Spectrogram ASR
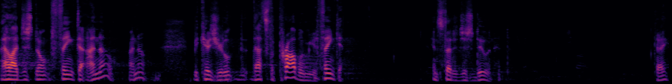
Well, I just don't think that. I know, I know. Because you're, that's the problem. You're thinking instead of just doing it. Okay?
